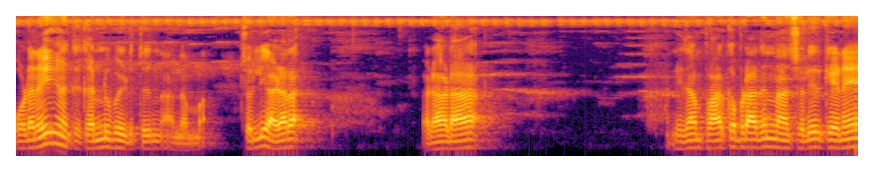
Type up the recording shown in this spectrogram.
உடனே எனக்கு கண்ணு போயிடுத்துன்னு அந்த அம்மா சொல்லி அழறா. அடாடா நீதான் பார்க்கப்படாதுன்னு நான் சொல்லியிருக்கேனே.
